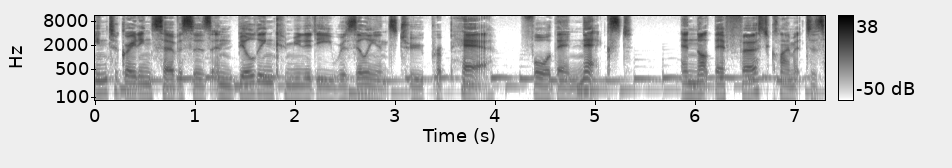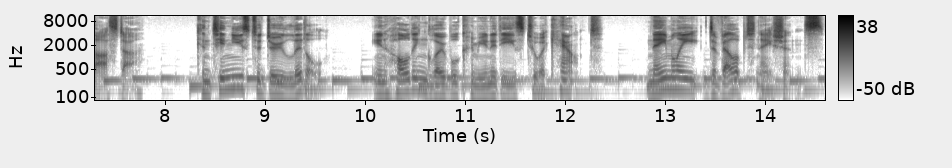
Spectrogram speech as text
integrating services and building community resilience to prepare for their next, and not their first climate disaster, continues to do little in holding global communities to account, namely developed nations,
